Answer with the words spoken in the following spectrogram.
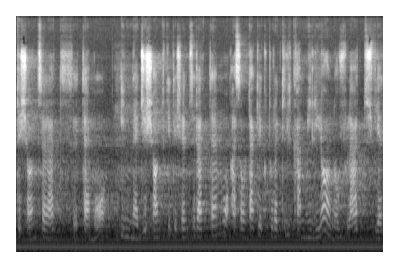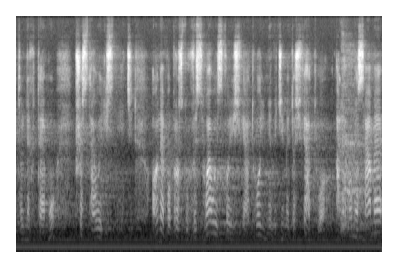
tysiące lat temu, inne dziesiątki tysięcy lat temu, a są takie, które kilka milionów lat świetlnych temu przestały istnieć. One po prostu wysłały swoje światło i my widzimy to światło, ale one same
